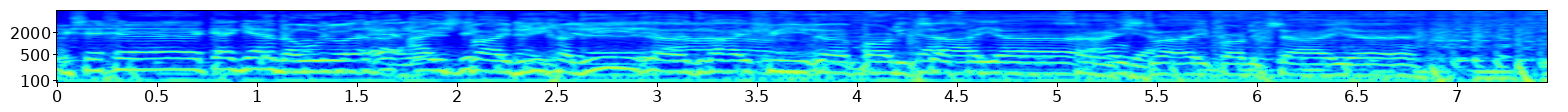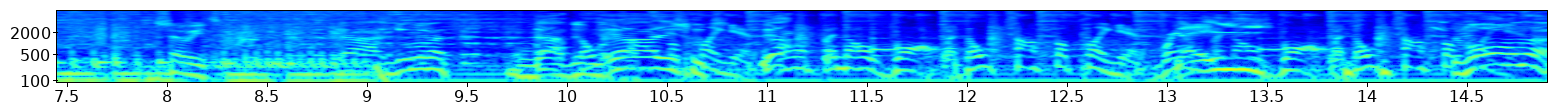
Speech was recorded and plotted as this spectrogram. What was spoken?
Ik zeg, eh, kijk jij... Even dan wat hoe ik je moet draaien. IJs Dit 2, soort dingen, brigadier, ja, drijfvier, eh, politie, Ja, zo- zoiets, IJs ja. 2, politie. eh. Zoiets. Ja, doen we wat. Ja, doe maar. ja, die is goed. Ja. Nee. De volgende.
